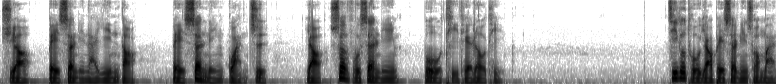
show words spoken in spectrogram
需要被圣灵来引导，被圣灵管制，要顺服圣灵，不体贴肉体。基督徒要被圣灵充满，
